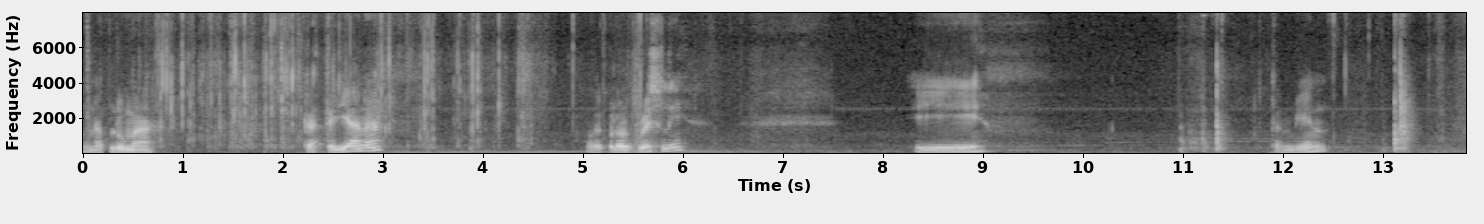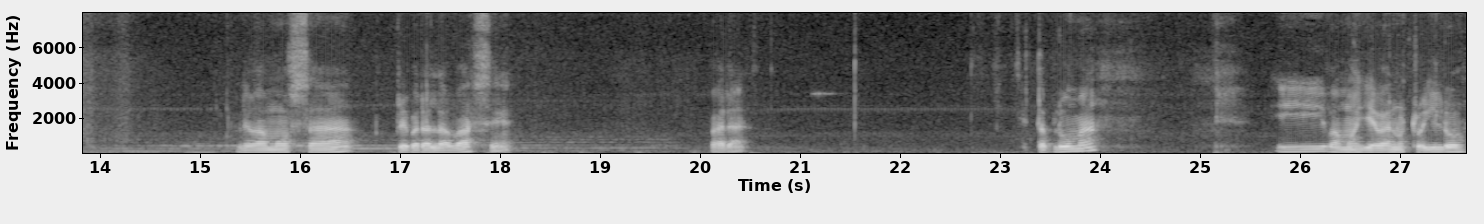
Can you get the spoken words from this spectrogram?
una pluma castellana o de color grizzly. Y también le vamos a preparar la base para esta pluma. Y vamos a llevar nuestro hilo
